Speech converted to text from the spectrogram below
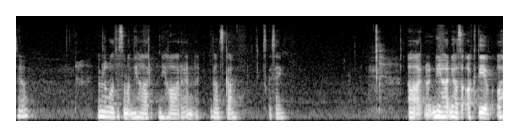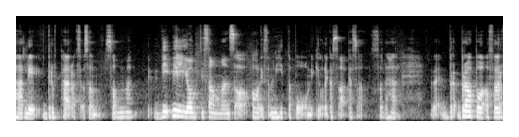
Ja. Jag menar, det låter som att ni har, ni har en ganska, ska jag säga, Ja, ni, har, ni har så aktiv och härlig grupp här också som, som vi- vill jobba tillsammans och, och liksom, ni hittar på mycket olika saker. Så, så det här är bra, på att föra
